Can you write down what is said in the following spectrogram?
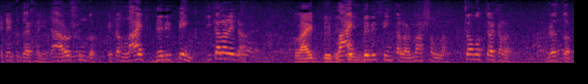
এটা একটু দেখাই এটা আরও সুন্দর। এটা লাইট বেবি পিঙ্ক কি কালার এটা? Light baby light baby pink colour মার্শাল্লাহ চমৎকার colour red dot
